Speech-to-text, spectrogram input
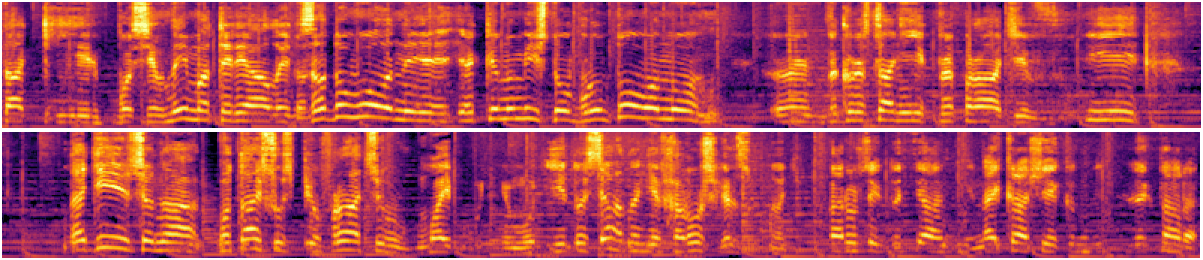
так і посівні матеріали, задоволений економічно обґрунтовано е, використання їх препаратів і. Надіюся на подальшу співпрацю в майбутньому і досягнення хороших результатів. Хороших досягнень, найкращий економічний гектара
